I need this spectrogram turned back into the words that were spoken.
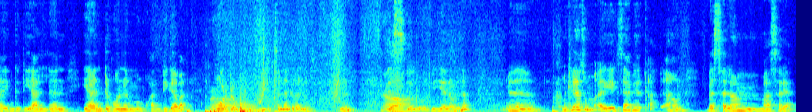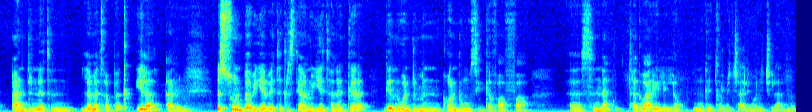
ላይ እንግዲህ ያለህን ያ እንደሆነም እንኳን ቢገባ more ደግሞ እንድትነግረን ደስ ብዬ ነው እና ምክንያቱም የእግዚአብሔር ቃል አሁን በሰላም ማሰሪያ አንድነትን ለመጠበቅ ይላል አይደል? እሱን በየቤተ ክርስቲያኑ እየተነገረ ግን ወንድምን ከወንድሙ ሲገፋፋ ስናይ ተግባር የሌለው ንግግር ብቻ ሊሆን ይችላል ነው።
